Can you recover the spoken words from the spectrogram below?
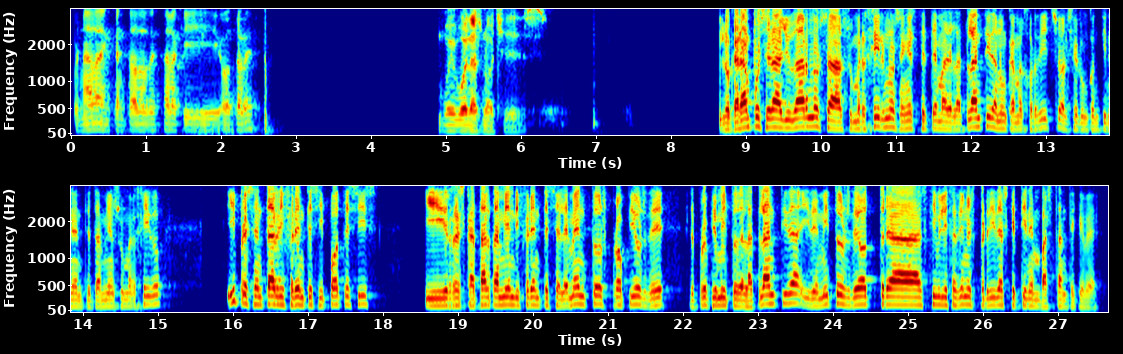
Pues nada, encantado de estar aquí otra vez. Muy buenas noches. Lo que harán pues será ayudarnos a sumergirnos en este tema de la Atlántida, nunca mejor dicho, al ser un continente también sumergido, y presentar diferentes hipótesis y rescatar también diferentes elementos propios del propio mito de la Atlántida y de mitos de otras civilizaciones perdidas que tienen bastante que ver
